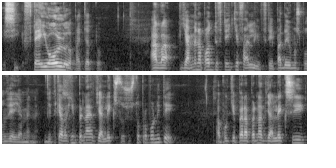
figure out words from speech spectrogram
Συ- Φταίει όλο το πακέτο. Αλλά για μένα πάντοτε φταίει η κεφαλή. Φταίει πάντα η Ομοσπονδία για μένα. Γιατί καταρχήν πρέπει να διαλέξει το σωστό προπονητή. Από εκεί πέρα πρέπει να διαλέξει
